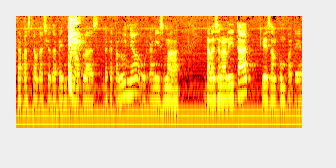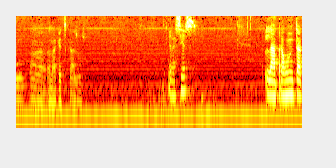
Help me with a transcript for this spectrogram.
de Restauració de Béns Mobles de Catalunya, organisme de la Generalitat, que és el competent eh, en aquests casos. Gràcies. La pregunta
